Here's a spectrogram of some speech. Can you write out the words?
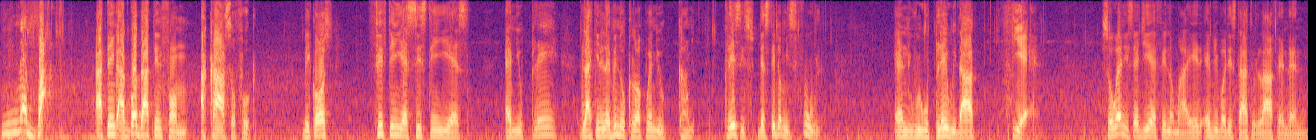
Never. I think I got that thing from Accra Hearts of Oak, because 15 years, 16 years, and you play like 11 o'clock when you come, place is the stadium is full, and we will play without fear. So when you said GFA number eight, everybody started to laugh and then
